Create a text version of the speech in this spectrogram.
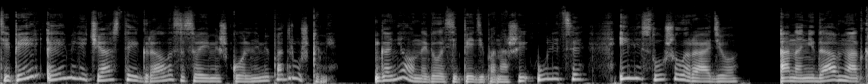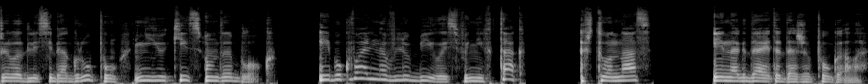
Теперь Эмили часто играла со своими школьными подружками, гоняла на велосипеде по нашей улице или слушала радио. Она недавно открыла для себя группу New Kids on the Block и буквально влюбилась в них так, что нас иногда это даже пугало.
